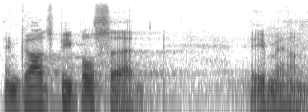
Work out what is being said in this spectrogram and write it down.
And God's people said, Amen.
